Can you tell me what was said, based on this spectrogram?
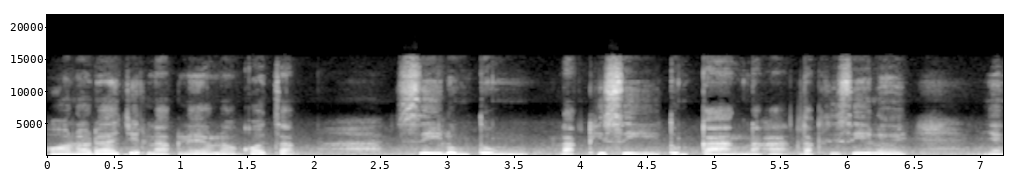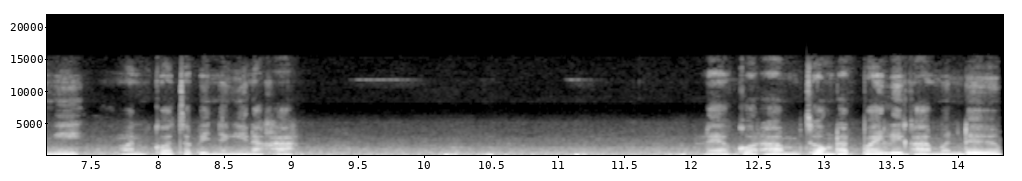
พอเราได้7หลักแล้วเราก็จับ C ลงตรงหลักที่ 4 ตรงกลางนะคะ หลักที่ 4 เลย อย่างนี้มันก็จะเป็นอย่างนี้นะคะ แล้วก็ทำช่องถัดไปเลยค่ะเหมือนเดิม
